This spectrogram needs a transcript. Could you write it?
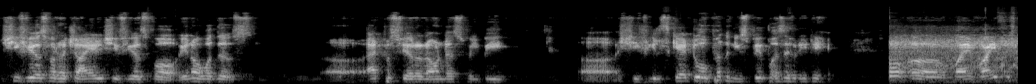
She fears for her child, she fears for, you know, what the uh, atmosphere around us will be. Uh, she feels scared to open the newspapers every day. So, uh, my wife is.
